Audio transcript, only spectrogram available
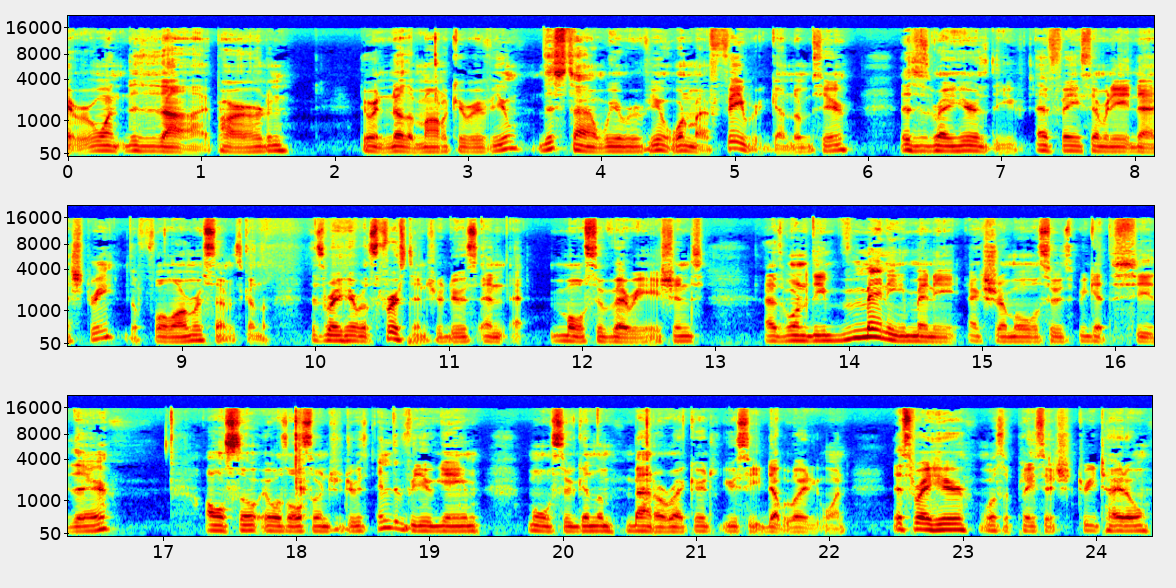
everyone, this is I, Pyre doing another model kit review. This time we're reviewing one of my favorite Gundams here. This is right here is the FA78-3, the full armor 7th Gundam. This right here was first introduced in most of variations as one of the many, many extra mobile suits we get to see there. Also, it was also introduced in the video game Mobile Suit Gundam Battle Record UC-081. This right here was a PlayStation 3 title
